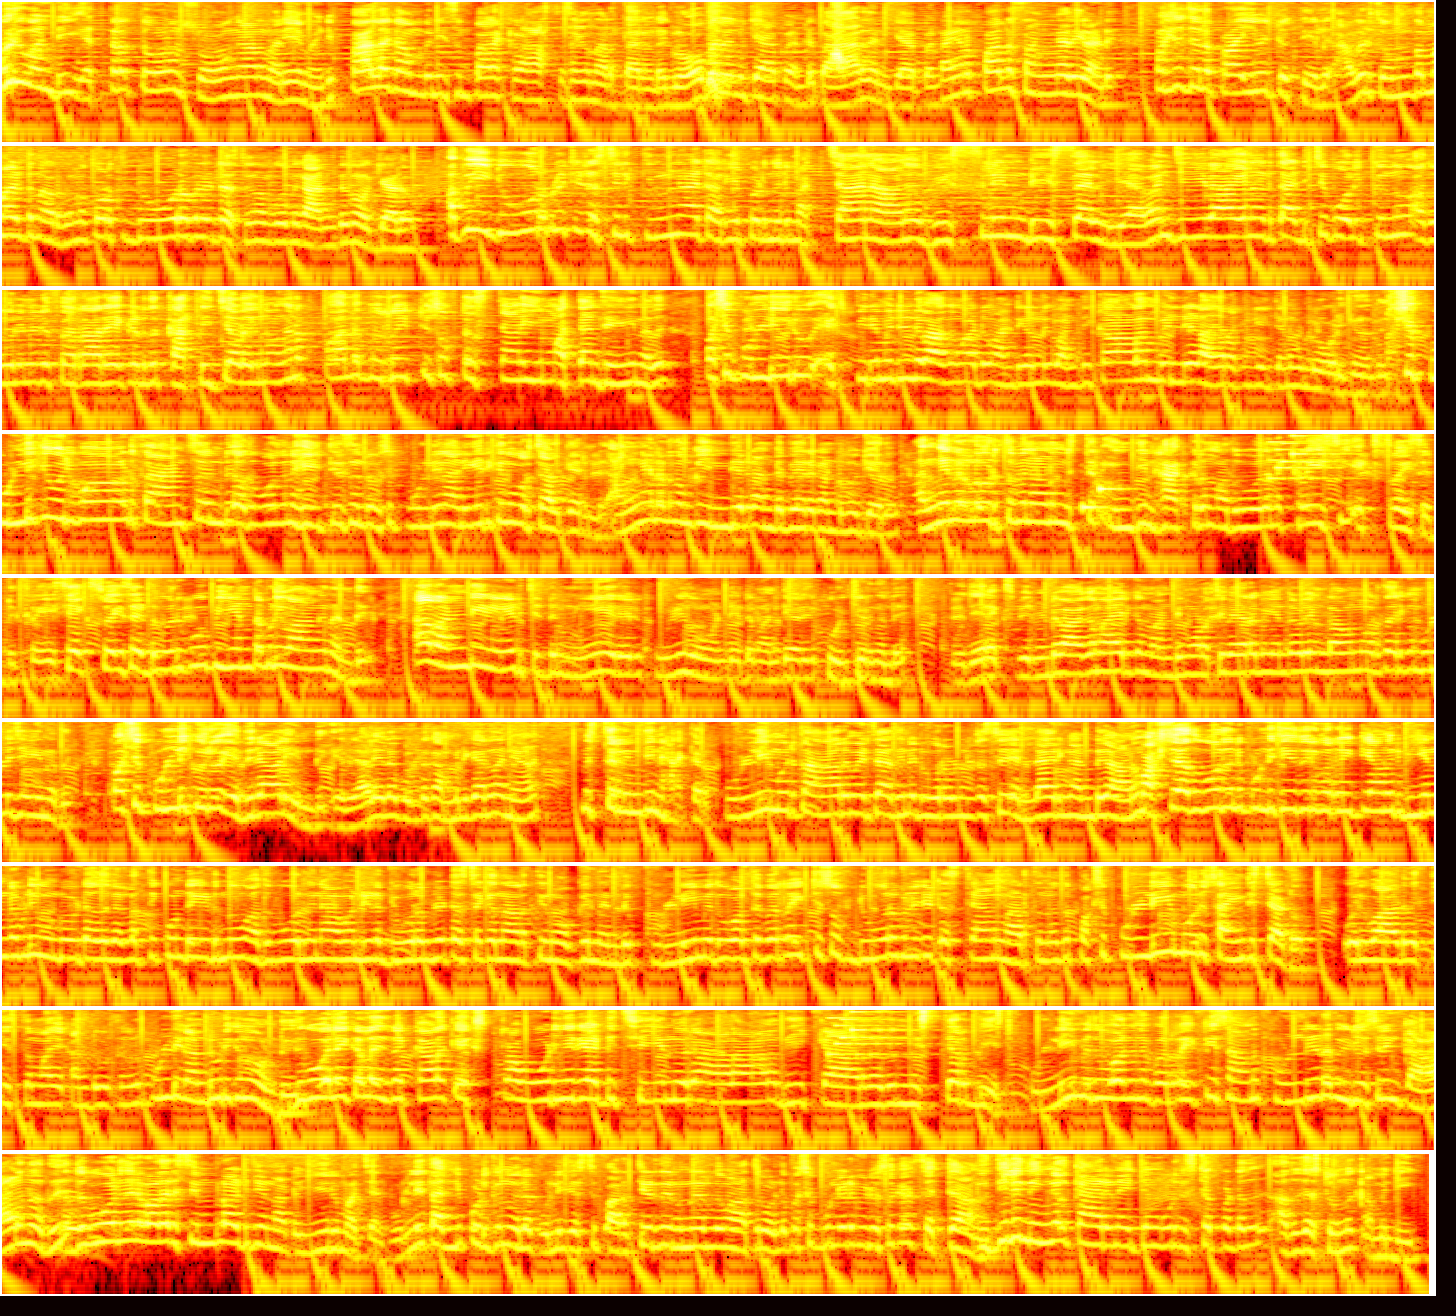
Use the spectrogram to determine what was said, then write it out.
ഒരു വണ്ടി എത്രത്തോളം സ്ട്രോങ് ആണെന്ന് അറിയാൻ വേണ്ടി പല കമ്പനീസും പല ക്രാസ്റ്റസ് ഒക്കെ നടത്താറുണ്ട്. ഗ്ലോബൽ എൻക്യാപ്പ് ഉണ്ട് ഭാരത് എൻക്യാപ്പ് ഉണ്ട് അങ്ങനെ പല സംഗതികളുണ്ട്. പക്ഷെ ചില പ്രൈവറ്റ് വ്യക്തികൾ അവർ സ്വന്തമായിട്ട് നടത്തുന്ന കുറച്ച് ഡ്യൂറബിലിറ്റി ടെസ്റ്റ് നമുക്കൊന്ന് കണ്ടു നോക്കിയാലോ. അപ്പോൾ ഈ ഡ്യൂറബിലിറ്റി ടെസ്റ്റിൽ കിങ് ആയിട്ട് അറിയപ്പെടുന്ന ഒരു മച്ചാനാണ് വിസ്ലിൻ ഡീസൽ യവൻ ജീവാഗൻ എടുത്ത് അടിച്ച് പൊളിക്കുന്നു അതുപോലെ തന്നെ ഒരു ഫെറാറിയൊക്കെ എടുത്ത് കത്തിച്ച് കളയുന്നു. അങ്ങനെ പല വെറൈറ്റീസ് ഓഫ് ടെസ്റ്റാണ് ഈ മച്ചാൻ ചെയ്യുന്നത്. പക്ഷെ പുള്ളി ഒരു എക്സ്പെരിമെന്റിന്റെ ഭാഗമായിട്ട് വണ്ടികളിൽ വണ്ടിക്കാളം വലിയ ടയറൊക്കെ കയറ്റാണ് പുള്ളി ഓടിക്കുന്നത്. പക്ഷേ പുള്ളിക്ക് ഒരുപാട് ഫാൻസ് ഉണ്ട് അതുപോലെ തന്നെ ഹേറ്റേഴ്സ് ഉണ്ട്. പക്ഷെ പുള്ളിനെ അനുകരിക്കുന്ന കുറച്ച് ആൾക്കാരുണ്ട്. അങ്ങനെയുള്ള നമുക്ക് ഇന്ത്യയിൽ രണ്ടുപേരെ കണ്ടു നോക്കിയാലോ? അങ്ങനെയുള്ള ഒരുത്തവനാണ് മിസ്റ്റർ ഇന്ത്യൻ ഹാക്കറും അതുപോലെ തന്നെ crazy X Y Z crazy X Y Z ഒരു ബി എം ഡബ്ല്യൂ വാങ്ങുന്നുണ്ട്. ആ വണ്ടി മേടിച്ചിട്ട് നേരെ ഒരു കുഴി തോണ്ടിയിട്ട് വണ്ടി അവർ കുഴിച്ചിടുന്നുണ്ട്. പുതിയൊരു എക്സ്പെരിമെന്റ് ഭാഗമായിരിക്കും. വണ്ടി മുളച്ച് വേറെ ബി എം ഡബ്ല്യൂ ഉണ്ടാവും ഓർത്തായിരിക്കും പുള്ളി ചെയ്യുന്നത്. പക്ഷേ പുള്ളിക്ക് ഒരു എതിരാളി ഉണ്ട്. എതിരാളിയല്ല പുള്ളി കമ്പനിക്കാരൻ തന്നെയാണ് മിസ്റ്റർ ഇന്ത്യൻ ഹാക്കർ. പുള്ളിയും ഒരു താറ് മേടിച്ച് അതിന്റെ ഡ്യൂറബിലിറ്റസ് എല്ലാവരും കണ്ട് കാണും. പക്ഷേ അതുപോലെ തന്നെ പുള്ളി ചെയ്തൊരു വെറൈറ്റി ആണ്. ഒരു ബി എം ഡബ്ല്യൂ കൊണ്ടുപോയിട്ട് അത് വെള്ളത്തിൽ കൊണ്ടിടുന്നു അതുപോലെ തന്നെ ആ വണ്ടിയുടെ ഡ്യൂറബിലിറ്റി ടെസ്റ്റ് ഒക്കെ നടത്തി നോക്കുന്നുണ്ട്. പുള്ളിയും ഇതുപോലത്തെ വെറൈറ്റീസ് ഓഫ് ഡ്യൂറബിലിറ്റി ടെസ്റ്റ് ആണ് നടത്തുന്നത്. പക്ഷേ പുള്ളിയും ഒരു സയന്റിസ്റ്റ് ആട്ടോ. ഒരുപാട് വ്യത്യസ്തമായ കണ്ടുപിടുത്തങ്ങൾ പുള്ളി കണ്ടുപിടിക്കുന്നുണ്ട് ഇതുപോലെയൊക്കെയുള്ള ഇതിനേക്കാളൊക്കെ എക്സ്ട്രാ ഓർഡിനറി ആയിട്ട് ചെയ്യുന്ന ഒരാളാണ് ഈ കാണുന്നത് മിസ്റ്റർ ബീസ്റ്റ് പുള്ളിയും ഇതുപോലെ തന്നെ വെറൈറ്റീസ് ആണ് പുള്ളിയുടെ വീഡിയോസിലും കാണുന്നത്. അതുപോലെ തന്നെ വളരെ സിമ്പിൾ ആയിട്ട് ചെയ്യുന്ന കേട്ടോ ഈ ഒരു മച്ചാൻ. പുള്ളി തല്ലി കൊടുക്കുന്നില്ല പുള്ളി ജസ്റ്റ് പറിച്ചെടുത്ത് ഇരുന്നത് മാത്രമേ ഉള്ളൂ. പക്ഷെ പുള്ളിയുടെ വീഡിയോസൊക്കെ സെറ്റാണ് ഇതിൽ നിങ്ങൾക്ക് ആരാണ് ഏറ്റവും കൂടുതൽ ഇഷ്ടപ്പെട്ടത്? അത് ജസ്റ്റ് ഒന്ന് കമന്റ് ചെയ്യും.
